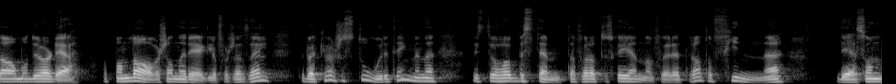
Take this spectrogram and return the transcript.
da må du gjøre det. At man lager sånne regler for seg selv. Det bør ikke være så store ting, men eh, hvis du har bestemt deg for at du skal gjennomføre et eller annet, og finne det som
